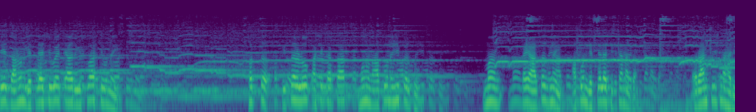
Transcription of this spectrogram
हे जाणून घेतल्याशिवाय त्यावर विश्वास ठेवू नये. फक्त इतर लोक असे करतात म्हणून आपणही करतो. मग काही अर्थच नाही. आपण घेतलेल्या शिक्षणाचा. रामकृष्ण हरी.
